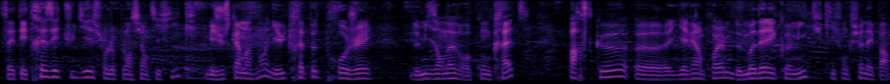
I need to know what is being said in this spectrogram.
ça a été très étudié sur le plan scientifique, mais jusqu'à maintenant, il y a eu très peu de projets de mise en œuvre concrète, parce qu'il euh, il y avait un problème de modèle économique qui fonctionnait pas.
